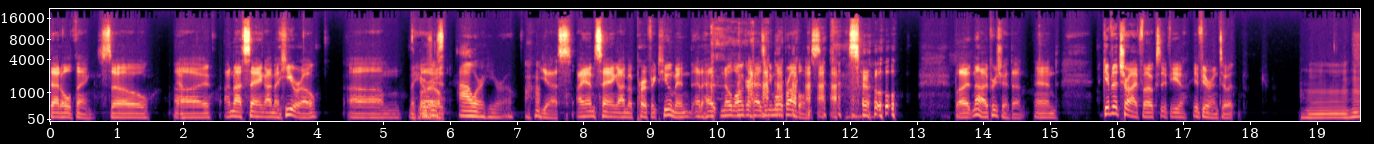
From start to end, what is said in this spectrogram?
that whole thing. So uh I'm not saying I'm a hero. Um The hero. just our hero. yes, I am saying I'm a perfect human that has no longer has any more problems. So but no, I appreciate that. And give it a try, folks, if you if you're into it. hmm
